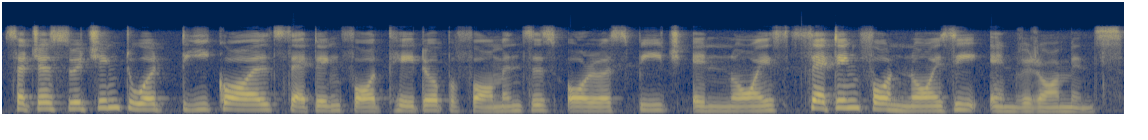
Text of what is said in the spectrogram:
such as switching to a T coil setting for theater performances or a speech in noise setting for noisy environments,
